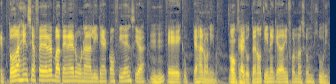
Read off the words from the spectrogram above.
eh, toda agencia federal va a tener una línea de confidencia que, que es anónima. O sea, que usted no tiene que dar información suya.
